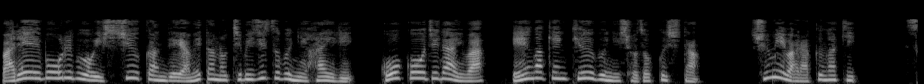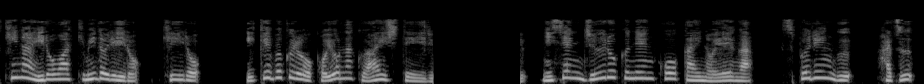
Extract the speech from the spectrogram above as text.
バレーボール部を1週間で辞めた後美術部に入り、高校時代は映画研究部に所属した。趣味は落書き。好きな色は黄緑色、黄色。池袋をこよなく愛している。2016年公開の映画、スプリング、ハズ、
